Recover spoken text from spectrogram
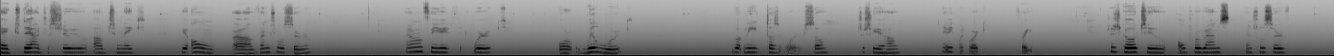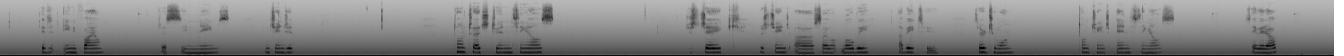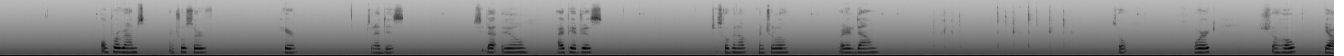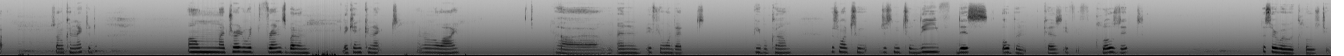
Okay, today I'll just show you how to make your own uh, Ventrilo server. I don't know for you if it work or will work, but me it doesn't work. So, just show you how. Maybe it might work for you. Just go to all programs, Ventrilo serve, edit any file, just see names, can change it. Don't touch to anything else just check just change uh, silent lobby. Lobby to 0 to 1 don't change anything else. Save it up. All programs Ventrilo serve here. Internet this see that little IP address? Just open up Ventrilo write it down so work show hope yeah so I'm connected. Um I tried with friends but um, they can't connect. I don't know why. Uh, and if you want that people come just want to just need to leave this open because if you close it the server will close too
